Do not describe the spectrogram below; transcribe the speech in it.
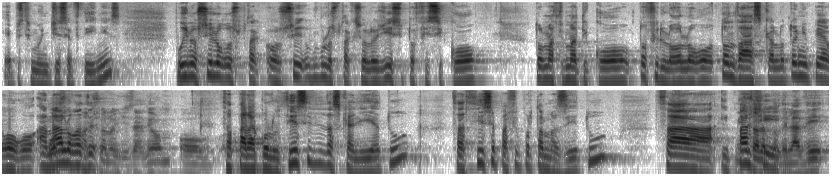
Επιστημονικής Ευθύνης, που είναι ο, σύλλογος, ο σύμβουλος που θα αξιολογήσει το φυσικό, τον μαθηματικό, τον φιλόλογο, τον δάσκαλο, τον υπηαγωγό. Ανάλογα θα, δηλαδή ο, ο... θα παρακολουθήσει τη διδασκαλία του, θα έρθει σε επαφή πρώτα μαζί του, θα υπάρχει. Μισό λεπτό. Δηλαδή,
